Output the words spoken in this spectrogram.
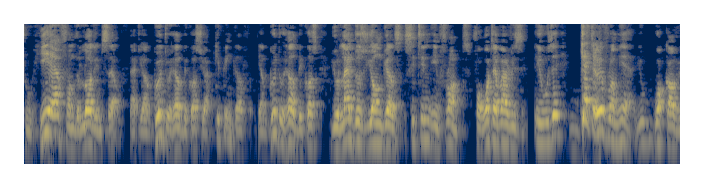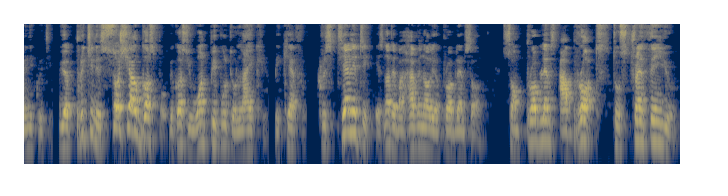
to hear from the Lord Himself that you are going to hell because you are keeping girlfriend. You are going to hell because you like those young girls sitting in front for whatever reason. He will say, Get away from here, you walk out of iniquity. You are preaching a social gospel because you want people to like you. Be careful. Christianity is not about having all your problems solved. Some problems are brought to strengthen you.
